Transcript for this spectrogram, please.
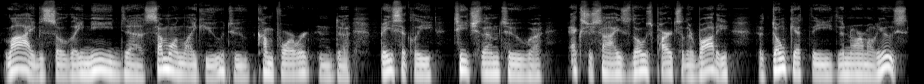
lives. So they need uh, someone like you to come forward and uh, basically teach them to uh, exercise those parts of their body that don't get the, the normal use.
